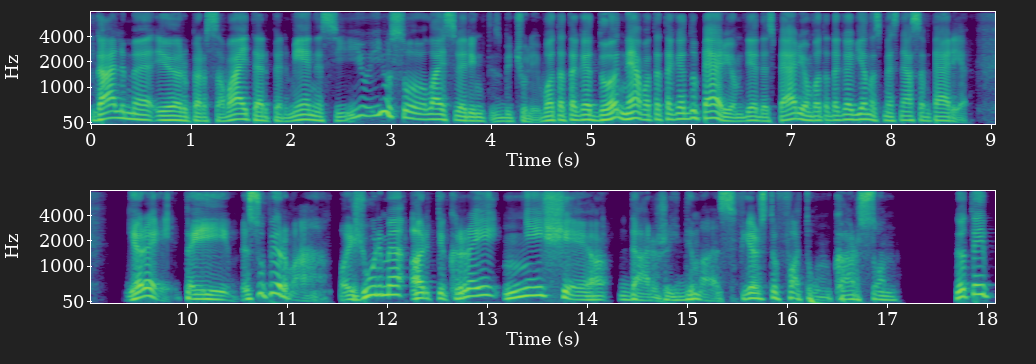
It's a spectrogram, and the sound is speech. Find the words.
Galime ir per savaitę, ar per mėnesį. Jūsų laisvė rinktis, bičiuliai. Va ATG 2, ne, va ATG 2 perėjom, dėdės perėjom, va ATG 1 mes nesam perėję. Gerai, tai visų pirma, pažiūrime, ar tikrai neišėjo dar žaidimas First to Fatum Carson. Nu taip,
